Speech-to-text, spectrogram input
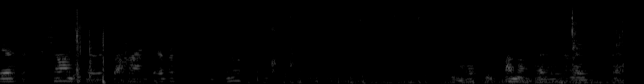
here's the chancellor is behind everything, including I'm not very great threat.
